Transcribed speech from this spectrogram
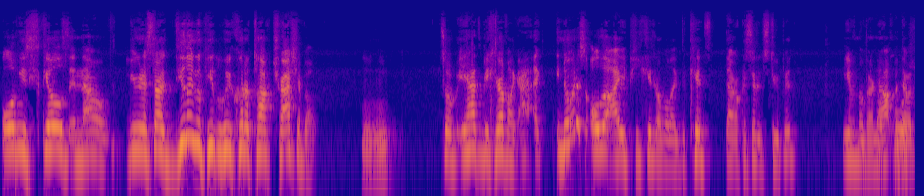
all these skills, and now you're gonna start dealing with people who you could have talked trash about. hmm So you have to be careful. Like, I, you notice all the IEP kids are like the kids that were considered stupid, even though they're Of not. But they were,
